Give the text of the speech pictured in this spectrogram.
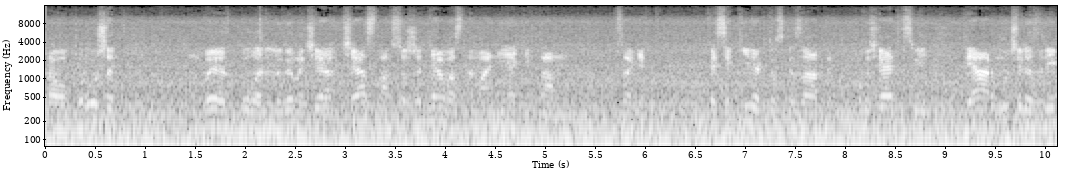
правопорушень, ви була людина чесна, все життя, у вас немає ніяких там всяких косяків, як то сказати. Получаєте свій піар, ну через рік,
